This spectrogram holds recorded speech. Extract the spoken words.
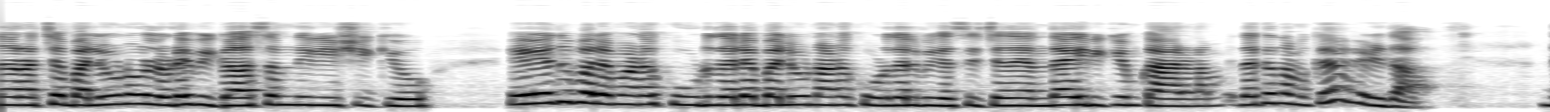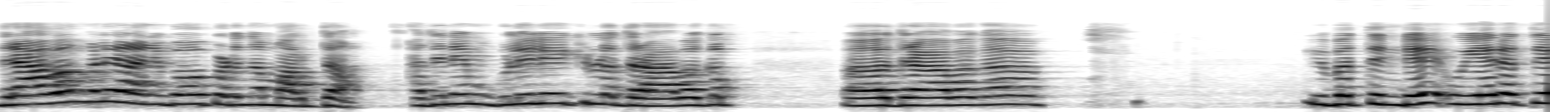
നിറച്ച ബലൂണുകളുടെ വികാസം നിരീക്ഷിക്കൂ. ഏത് ബലമാണ് കൂടുതൽ ബലൂണാണ് കൂടുതൽ വികസിച്ചത്? എന്തായിരിക്കും കാരണം? ഇതൊക്കെ നമുക്ക് എഴുതാം. ദ്രാവകങ്ങളിൽ അനുഭവപ്പെടുന്ന മർദ്ദം. അതിനെ മുകളിലേക്കുള്ള ദ്രാവക ദ്രാവക വിപത്തിന്റെ ഉയരത്തെ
